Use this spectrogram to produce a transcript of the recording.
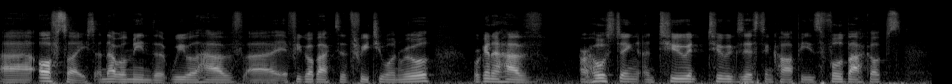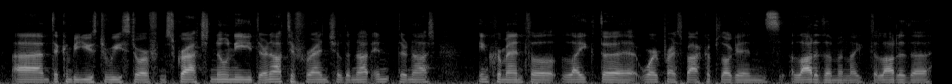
uh, offsite, and that will mean that we will have, uh, if we go back to the 321 rule, we're going to have our hosting and two two existing copies, full backups um, that can be used to restore from scratch. No need; they're not differential. They're not in, they're not incremental like the WordPress backup plugins. A lot of them, and like a lot of the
